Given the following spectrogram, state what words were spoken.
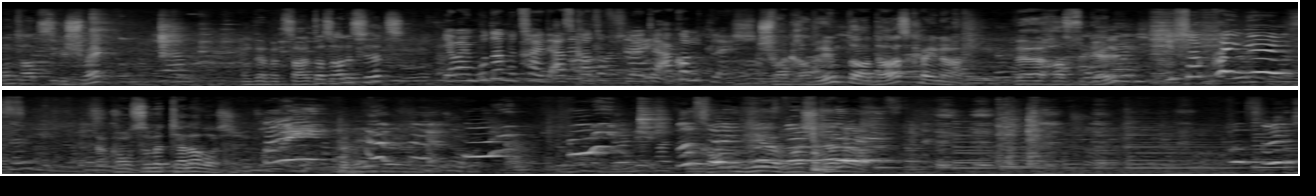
Und hat's dir geschmeckt? Ja. Und wer bezahlt das alles jetzt? Ja, mein Bruder bezahlt. Er ist gerade auf Toilette. Er kommt gleich. Ich war gerade eben da, da ist keiner. Wer, hast du Geld? Ich hab kein Geld. Da kommst du mit Teller waschen. Nein. Was Komm hier, wasch Teller. Was will ich?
